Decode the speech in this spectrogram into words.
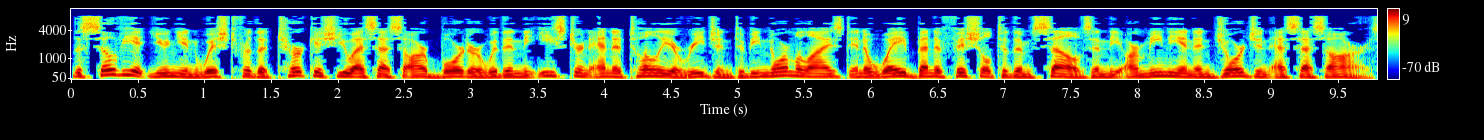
The Soviet Union wished for the Turkish-USSR border within the eastern Anatolia region to be normalized in a way beneficial to themselves and the Armenian and Georgian SSRs.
